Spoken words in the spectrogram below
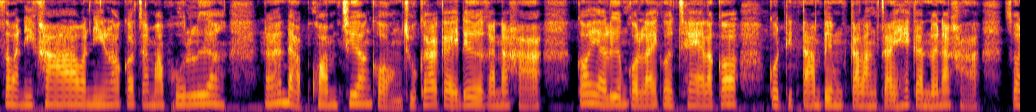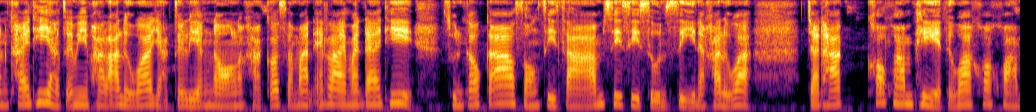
สวัสดีค่ะ วันนี้เราก็จะมาพูดเรื่องระดับความเชื่องของ Sugar Glider กันนะคะ ก็อย่าลืมกดไลค์กดแชร์ แล้วก็กดติดตามเป็นกำลังใจให้กันด้วยนะคะ ส่วนใครที่อยากจะมีภาระหรือว่าอยากจะเลี้ยงน้องนะคะ ก็สามารถแอดไลน์มาได้ที่ 0992434404 นะคะ หรือว่าจะทักข้อความเพจหรือว่าข้อความ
